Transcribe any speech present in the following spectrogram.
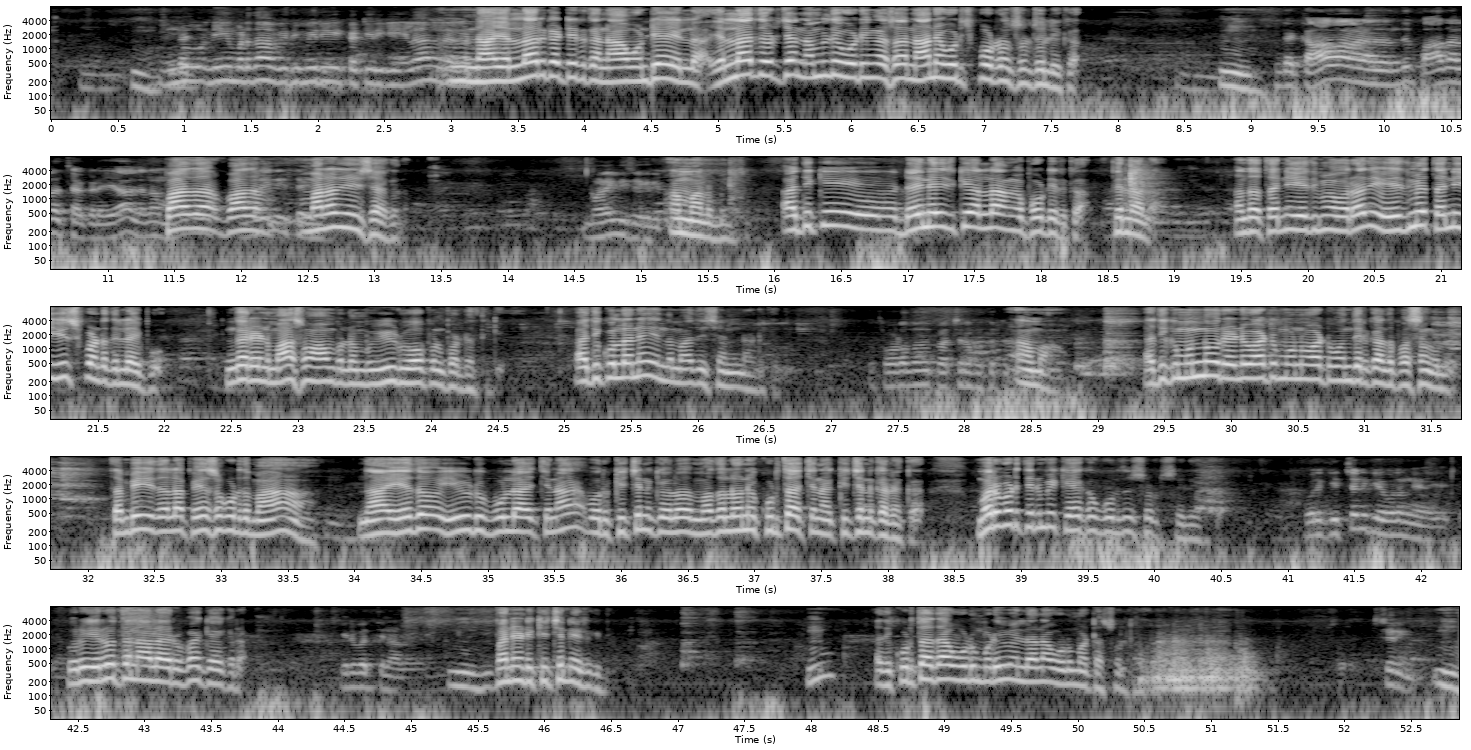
உங்க நீங்க மட்டும் தான் விதி மீறி கட்டியிருக்கீங்களா? இல்லை நான் எல்லாரும் கட்டியிருக்கேன். நான் ஒண்டியே இல்லை. எல்லாரும் ஒடிச்சா நம்மளதே ஒடிங்க சார். நானே ஒடிச்சு போடுறேன்னு சொல்லி சொல்லியிருக்கேன் ம். இந்த காவானது வந்து பாதாள சாக்கடையா இல்லைன்னா பாத பாத மனநீர் சாகுது மழைநீர் ஆமாம் அதுக்கு டைனேஜ்க்கு எல்லாம் அங்கே போட்டிருக்கா பின்னால். அந்த தண்ணி எதுவுமே வராது. எதுவுமே தண்ணி யூஸ் பண்ணுறதில்ல இப்போது இங்கே ரெண்டு மாதம் ஆகும் நம்ம வீடு ஓப்பன் பண்ணுறதுக்கு அதுக்குள்ளே இந்த மாதிரி சண்டை நடக்குது. ஆமாம் அதுக்கு முன்னும் ரெண்டு வாட்டு மூணு வாட்டு வந்திருக்கு அந்த பசங்களும் தம்பி இதெல்லாம் பேசக்கூடாதுமா நான் ஏதோ ஈடு புல்லாச்சுன்னா ஒரு கிச்சனுக்கு எவ்வளோ முதல்லோனே கொடுத்தாச்சு நான் கிச்சனுக்காரனுக்கு மறுபடி திரும்பி கேட்கக்கூடாதுன்னு சொல்லிட்டு சொல்லியிருக்கேன். ஒரு கிச்சனுக்கு எவ்வளோங்க ஒரு இருபத்தி நாலாயிரம் ரூபாய் கேட்குறேன். இருபத்தி நாலாயிரம் ம் பன்னெண்டு கிச்சன் இருக்குது. ம் அது கொடுத்தா தான் விட முடியும் இல்லைன்னா விட மாட்டேன் சொல்கிறேன் சரிங்க. ம்.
